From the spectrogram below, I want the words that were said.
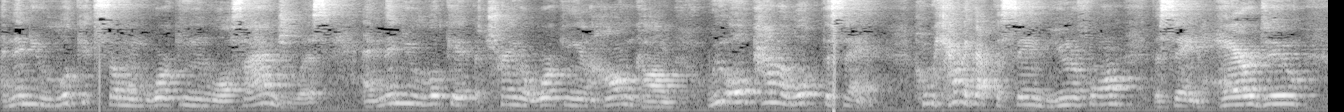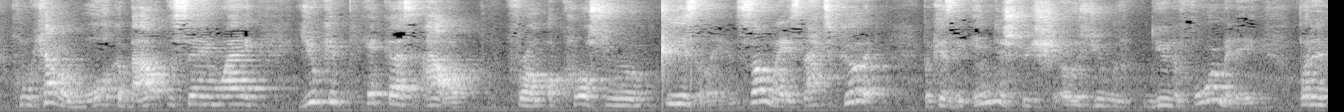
and then you look at someone working in Los Angeles, and then you look at a trainer working in Hong Kong, we all kind of look the same. We kind of got the same uniform, the same hairdo, we kind of walk about the same way. You can pick us out from across the room easily. In some ways, that's good because the industry shows you uniformity, but in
